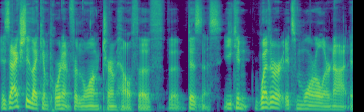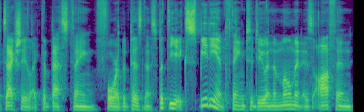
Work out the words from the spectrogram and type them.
is actually like important for the long-term health of the business. You can whether it's moral or not, it's actually like the best thing for the business. But the expedient thing to do in the moment is often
